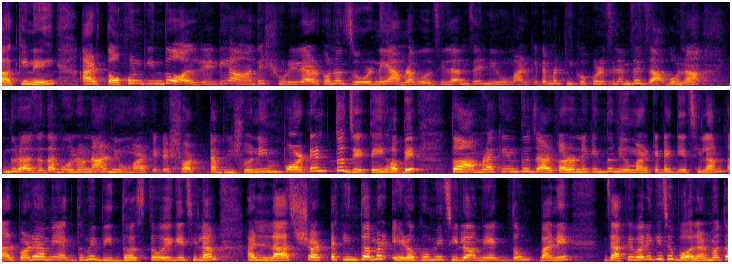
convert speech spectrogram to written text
বাকি নেই। আর তখন কিন্তু অলরেডি আমাদের শরীরে আর কোনো জোর নেই। আমরা বলছিলাম যে নিউ মার্কেটে আমরা ঠিকও করেছিলাম যে যাব না। কিন্তু রাজাদা বলো না, নিউ মার্কেটের শটটা ভীষণই ইম্পর্ট্যান্ট তো যেতেই হবে। তো আমরা কিন্তু, যার কারণে কিন্তু নিউ মার্কেটে গেছিলাম। তারপরে আমি একদমই বিধ্বস্ত হয়ে গেছিলাম। আর লাস্ট শটটা কিন্তু আমার এরকমই ছিল। আমি একদম মানে যাকে বলে কিছু বলার মতো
